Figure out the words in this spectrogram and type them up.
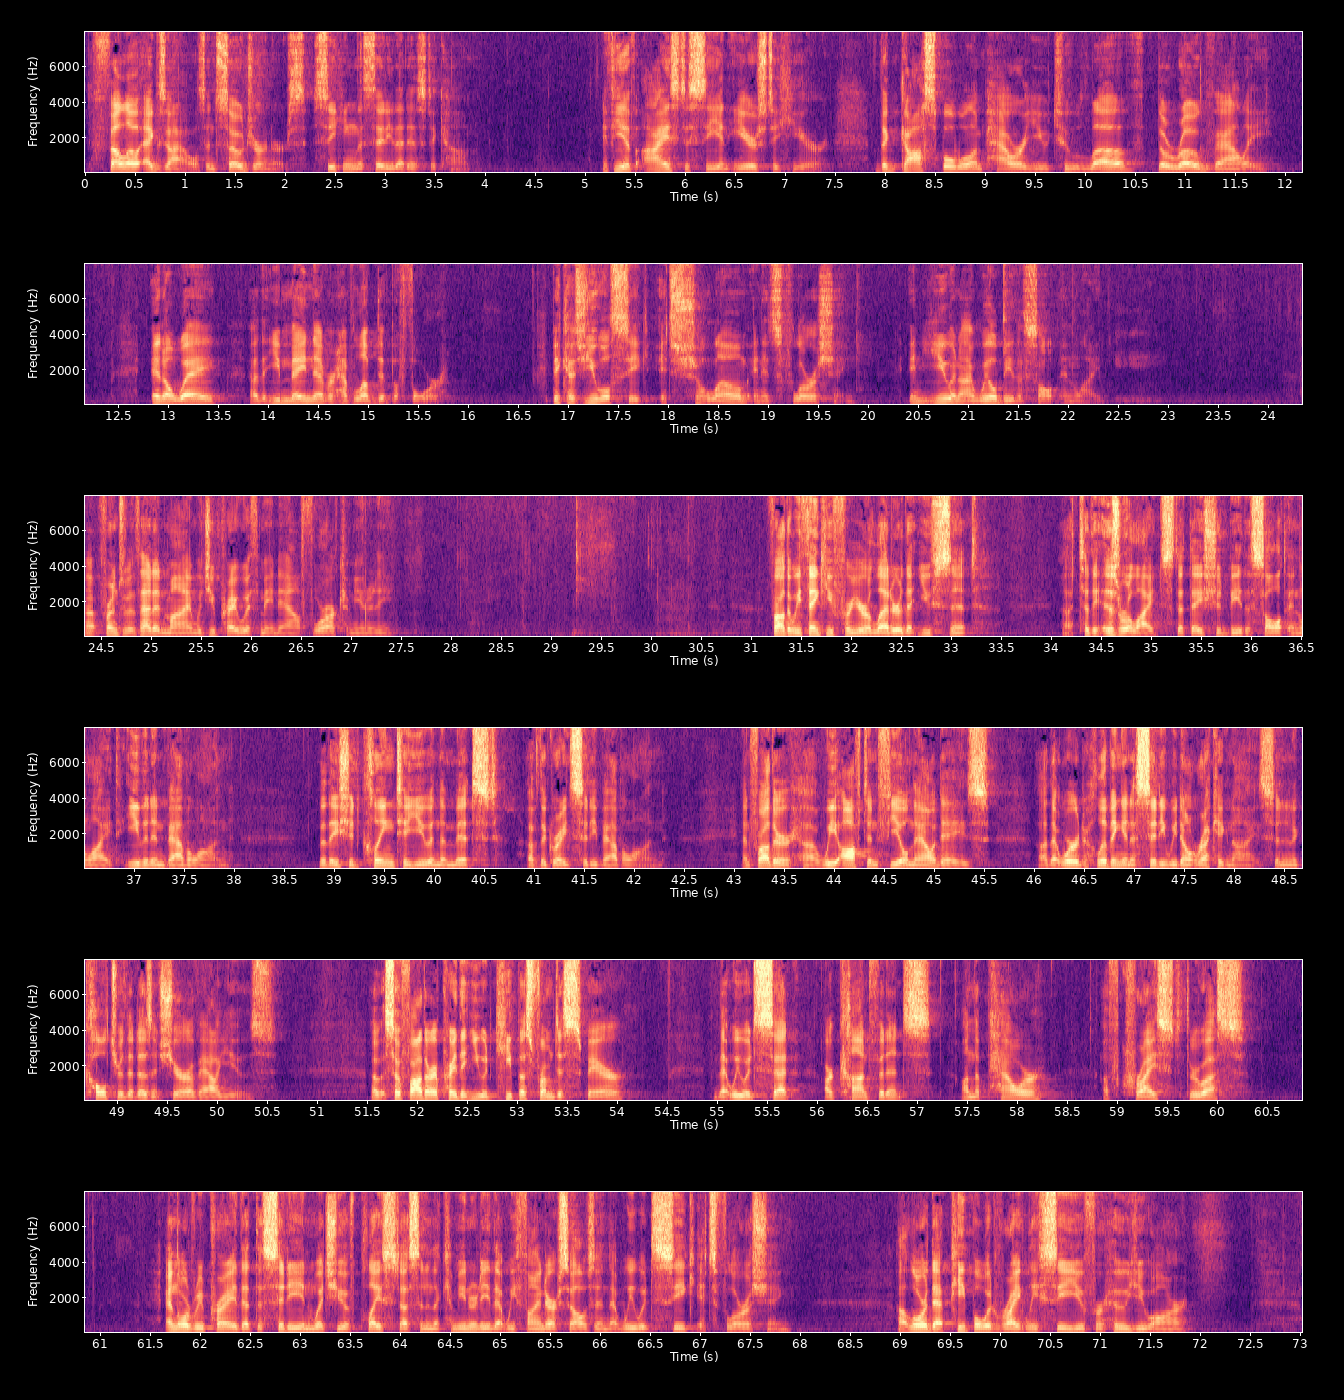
fellow exiles and sojourners seeking the city that is to come, if you have eyes to see and ears to hear, the gospel will empower you to love the Rogue Valley in a way uh, that you may never have loved it before because you will seek its shalom and its flourishing. And you and I will be the salt and light. Uh, friends, with that in mind, would you pray with me now for our community? Father, we thank you for your letter that you sent uh, to the Israelites that they should be the salt and light, even in Babylon, that they should cling to you in the midst of the great city Babylon. And Father, uh, we often feel nowadays uh, that we're living in a city we don't recognize and in a culture that doesn't share our values. Uh, so, Father, I pray that you would keep us from despair, that we would set our confidence on the power of Christ through us. And Lord, we pray that the city in which you have placed us and in the community that we find ourselves in, that we would seek its flourishing. Uh, Lord, that people would rightly see you for who you are.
